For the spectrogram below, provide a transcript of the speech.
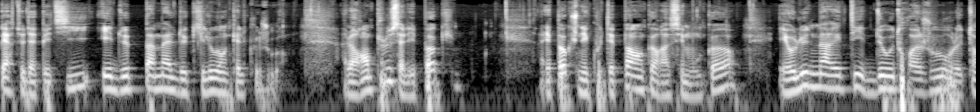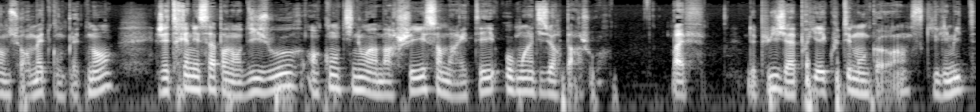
perte d'appétit et de pas mal de kilos en quelques jours. Alors en plus à l'époque, à l'époque je n'écoutais pas encore assez mon corps et au lieu de m'arrêter deux ou trois jours le temps de se remettre complètement, j'ai traîné ça pendant dix jours en continuant à marcher sans m'arrêter au moins dix heures par jour. Bref, depuis j'ai appris à écouter mon corps, hein, ce qui limite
